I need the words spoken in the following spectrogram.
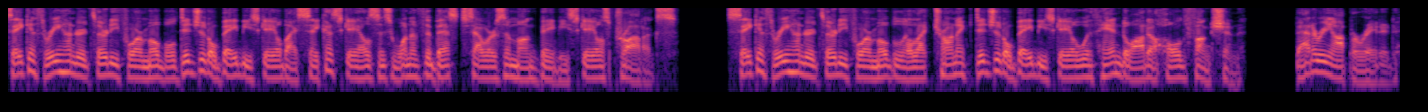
Seca 334 Mobile Digital Baby Scale by Seca Scales is one of the best sellers among baby scales products. Seca 334 Mobile Electronic Digital Baby Scale with Handle Auto Hold Function. Battery operated.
